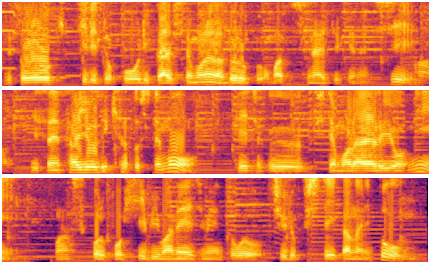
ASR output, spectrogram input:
でそれをきっちりとこう理解してもらうような努力をまずしないといけないし、はい、実際に採用できたとしても定着してもらえるように、まあ、これこう日々マネージメントを注力していかないと、うん。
